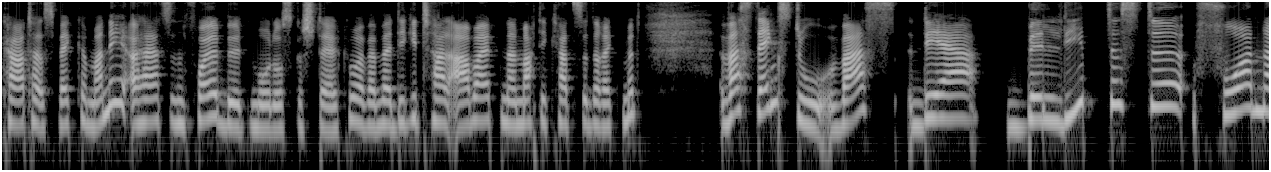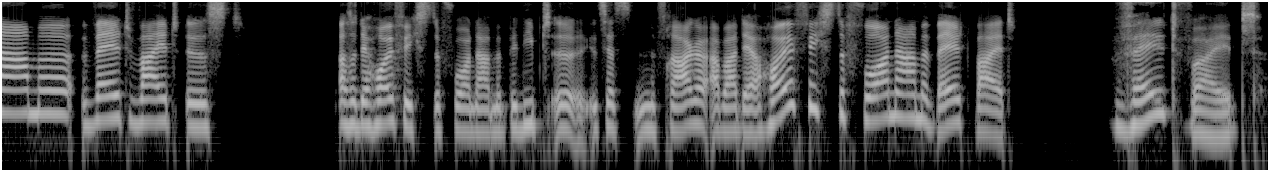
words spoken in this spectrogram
Kater es weggemacht. Nee, er hat es in Vollbildmodus gestellt. Guck mal, wenn wir digital arbeiten, dann macht die Katze direkt mit. Was denkst du, was der beliebteste Vorname weltweit ist? Also der häufigste Vorname. Beliebt äh, ist jetzt eine Frage, aber der häufigste Vorname weltweit. Weltweit.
